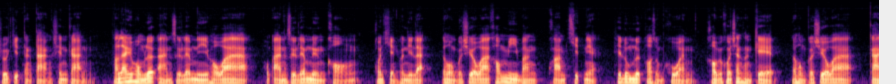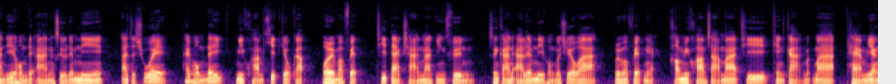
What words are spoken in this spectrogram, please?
ธุรกิจต่างๆ เช่นกัน ตอนแรกที่ผมเลือกอ่านหนังสือเล่มนี้ เพราะว่าผมอ่านหนังสือเล่มหนึ่งของคนเขียนคนนี้แหละ แล้วผมก็เชื่อว่าเขามีบางความคิดเนี่ยที่ลุ่มลึกพอสมควร เขาเป็นคนช่างสังเกต แล้วผมก็เชื่อว่าการที่ผมได้อ่านหนังสือเล่มนี้ อาจจะช่วยให้ผมได้มีความคิดเกี่ยวกับวอร์เรนบัฟเฟต ที่แตกฉานมากยิ่งขึ้น ซึ่งการอ่านเล่มนี้ผมก็เชื่อว่าวอร์เรนบัฟเฟตเนี่ยเขามีความสามารถที่เก่งกาจมากๆ แถมยัง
